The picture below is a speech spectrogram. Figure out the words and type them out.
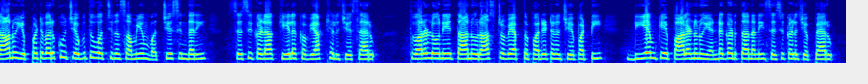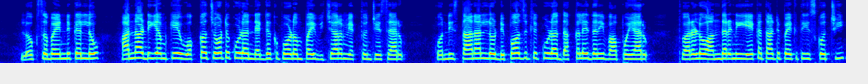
తాను ఇప్పటివరకు చెబుతూ వచ్చిన సమయం వచ్చేసిందని శశికళ కీలక వ్యాఖ్యలు చేశారు. త్వరలోనే తాను రాష్ట్రవ్యాప్త పర్యటన చేపట్టి డీఎంకే పాలనను ఎండగడతానని శశికళ చెప్పారు. లోక్సభ ఎన్నికల్లో అన్నా డీఎంకే ఒక్కచోట కూడా నెగ్గకపోవడంపై విచారం వ్యక్తం చేశారు. కొన్ని స్థానాల్లో డిపాజిట్లు కూడా దక్కలేదని వాపోయారు. త్వరలో అందరినీ ఏకతాటిపైకి తీసుకొచ్చి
